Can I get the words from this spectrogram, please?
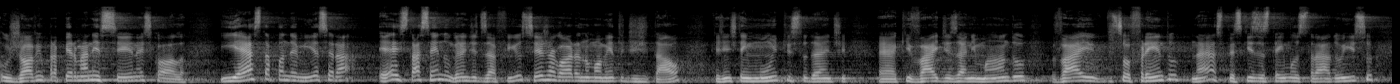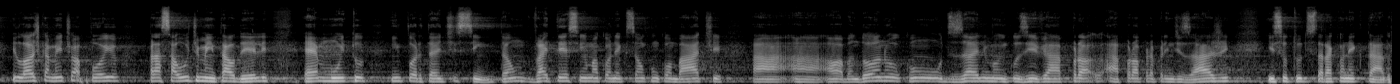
uh, o jovem para permanecer na escola. E esta pandemia será, é, está sendo um grande desafio, seja agora no momento digital, que a gente tem muito estudante é, que vai desanimando, vai sofrendo, né? as pesquisas têm mostrado isso, e logicamente o apoio para a saúde mental dele é muito importante sim. Então vai ter sim uma conexão com o combate a, a, ao abandono, com o desânimo, inclusive a, a própria aprendizagem, isso tudo estará conectado.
